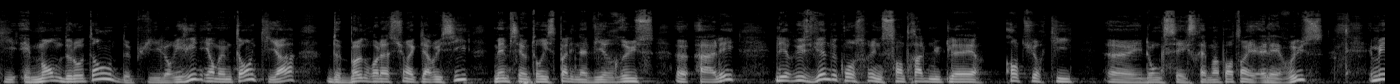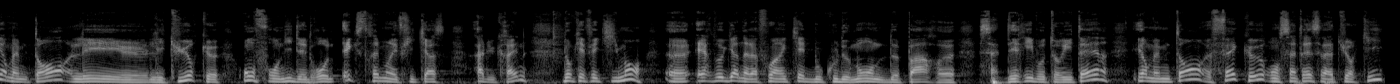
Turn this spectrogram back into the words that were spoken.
qui est membre de l'OTAN depuis l'origine et en même temps qui a de bonnes relations avec la Russie, même si elle n'autorise pas les navires russes euh, à aller. Les Russes viennent de construire une centrale nucléaire en Turquie et donc c'est extrêmement important, elle est russe. Mais en même temps, les, euh, les Turcs ont fourni des drones extrêmement efficaces à l'Ukraine. Donc effectivement, euh, Erdogan à la fois inquiète beaucoup de monde de par sa dérive autoritaire, et en même temps fait qu'on s'intéresse à la Turquie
